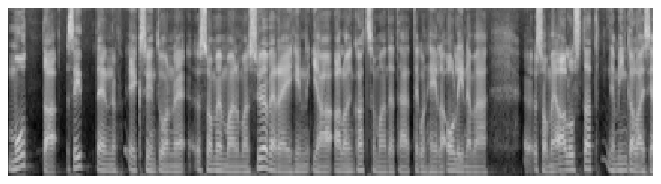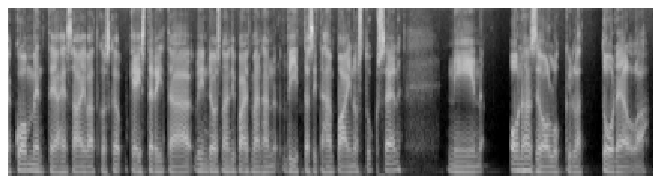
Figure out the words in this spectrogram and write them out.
Mutta sitten eksyin tuonne somemaailman syövereihin ja aloin katsomaan tätä, että kun heillä oli nämä somealustat ja minkälaisia kommentteja he saivat, koska keisteri tämä Windows 95 Man hän viittasi tähän painostukseen, niin onhan se ollut kyllä todella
